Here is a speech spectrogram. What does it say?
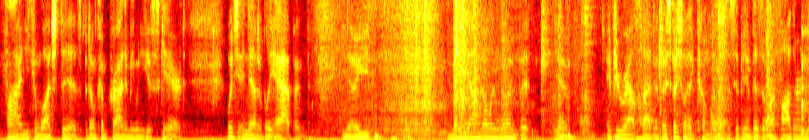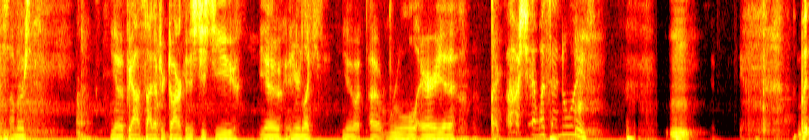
fine, you can watch this, but don't come crying to me when you get scared, which inevitably happened. You know, you maybe I'm the only one, but you know, if you were outside, especially when I come to Mississippi and visit my father in the summers, you know, if you're outside after dark and it's just you, you know, and you're like, you know, a rural area, like, oh shit, what's that noise? mm. But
